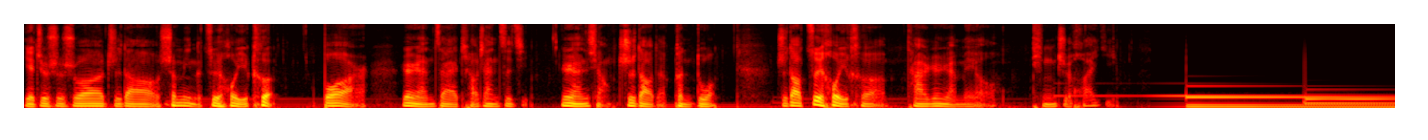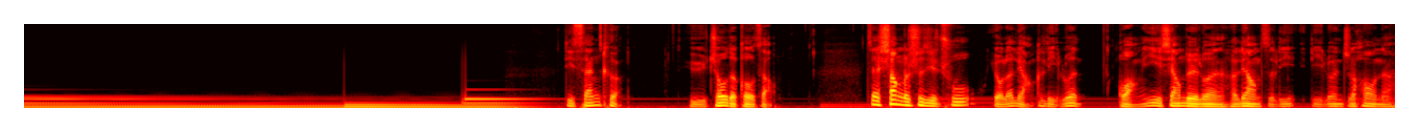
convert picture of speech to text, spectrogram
也就是说，直到生命的最后一刻，波尔仍然在挑战自己，仍然想知道的更多。直到最后一刻，他仍然没有停止怀疑。第三课，宇宙的构造。在上个世纪初，有了两个理论——广义相对论和量子力理论之后呢，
